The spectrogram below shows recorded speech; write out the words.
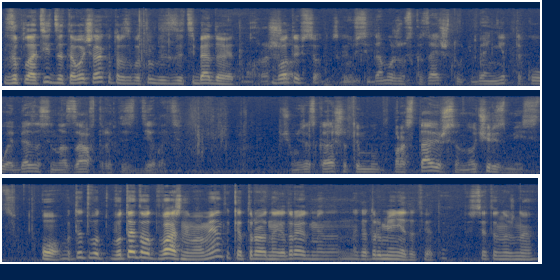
заплатить за того человека, который заплатил за тебя до этого. Хорошо. Вот и все. Мы всегда можем сказать, что у тебя нет такой обязанности на завтра это сделать. Почему нельзя сказать, что ты проставишься, но через месяц? О, вот это вот, вот это вот важный момент, который, на, который, на который у меня нет ответа. То есть это нужно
